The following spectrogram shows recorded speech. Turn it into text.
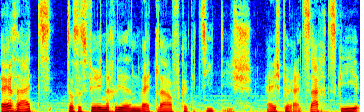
Er sagt, dass es für ihn ein, ein Wettlauf gegen die Zeit ist. Er ist bereits 60.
